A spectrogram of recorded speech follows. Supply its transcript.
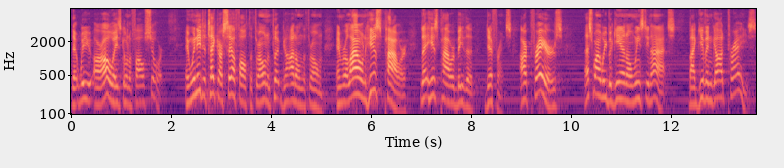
that we are always going to fall short. And we need to take ourselves off the throne and put God on the throne and rely on His power. Let His power be the difference. Our prayers, that's why we begin on Wednesday nights by giving God praise.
